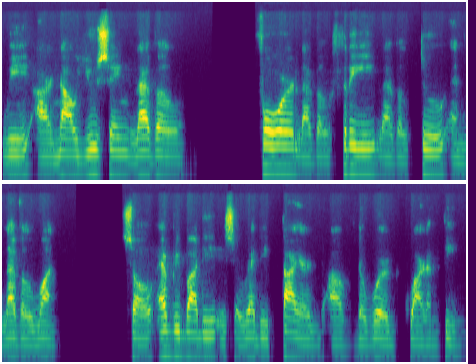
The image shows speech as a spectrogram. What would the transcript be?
We are now using level four, level three, level two, and level one. So everybody is already tired of the word quarantine.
